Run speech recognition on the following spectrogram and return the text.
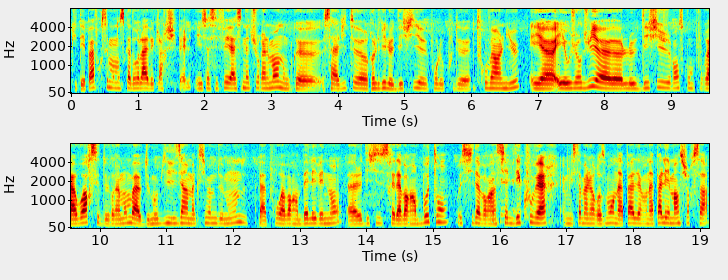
qui n'était pas forcément dans ce cadre-là avec l'archipel. Et ça s'est fait assez naturellement, donc ça a vite euh, relevé le défi euh, pour le coup de trouver un lieu. Et, euh, aujourd'hui, le défi, je pense qu'on pourrait avoir, c'est de vraiment bah, de mobiliser un maximum de monde bah, pour avoir un bel événement. le défi, ce serait d'avoir un beau temps aussi, d'avoir un ciel découvert. Mais ça, malheureusement, on n'a pas, on pas les mains sur ça.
